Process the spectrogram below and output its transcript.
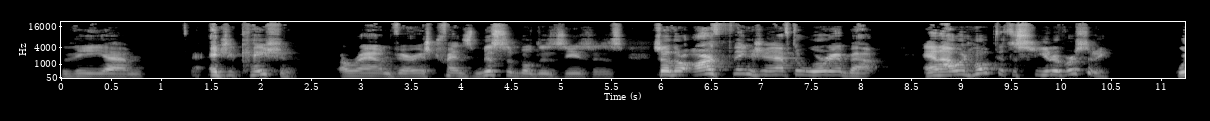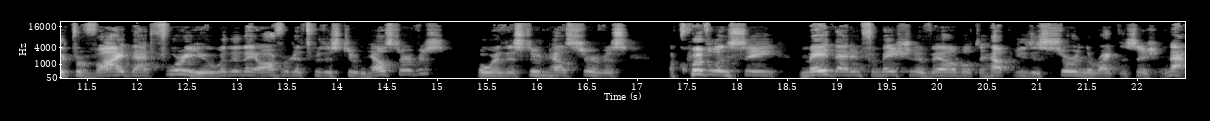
the um, education around various transmissible diseases. So there are things you have to worry about. And I would hope that the university would provide that for you, whether they offered it through the student health service or whether the student health service equivalency made that information available to help you discern the right decision. Now,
